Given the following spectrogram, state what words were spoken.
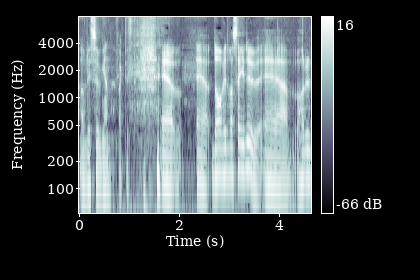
Jag blir sugen faktiskt. eh, David, vad säger du? Eh, du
